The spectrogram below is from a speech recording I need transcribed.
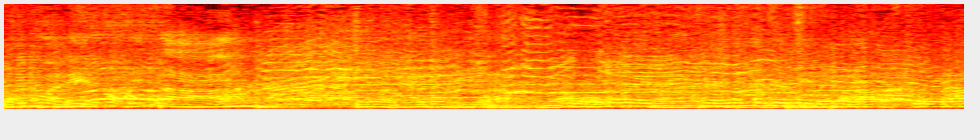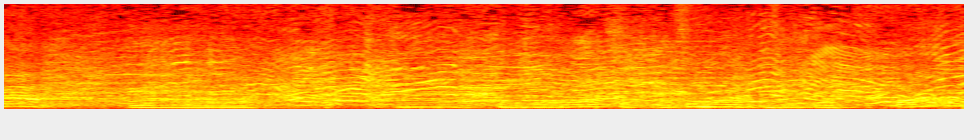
ร้านจังหวะนี้จังหวะที่สามจังหวะนี้จังหวะที่สามคครับผมเลยที่โคราชเจมส์จินะครับโคราชเอ่อไปโคราชเช็คก่อนใช่ไหมแต่ว่าต้อง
